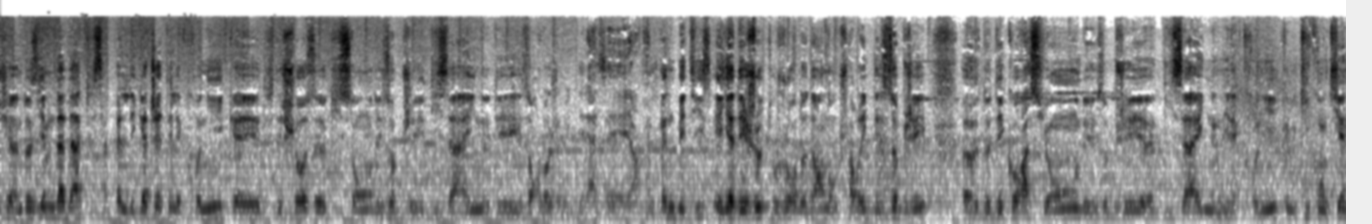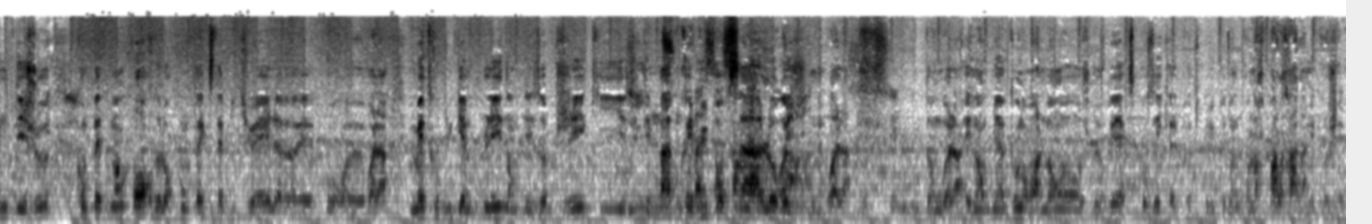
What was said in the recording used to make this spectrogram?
j'ai un deuxième dada qui s'appelle les gadgets électroniques et des choses qui sont des objets design, des horloges avec des lasers, enfin plein de bêtises. Et il y a des jeux toujours dedans, donc je fabrique des objets euh, de décoration, des objets euh, design électronique qui contiennent des jeux complètement hors de leur contexte habituel euh, pour euh, voilà mettre du gameplay dans des objets qui, Qui n'étaient pas prévus pas pour ça à l'origine. Voilà. Donc voilà. Et donc bientôt normalement je devrais exposer quelques trucs, donc on en reparlera l'année prochaine.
